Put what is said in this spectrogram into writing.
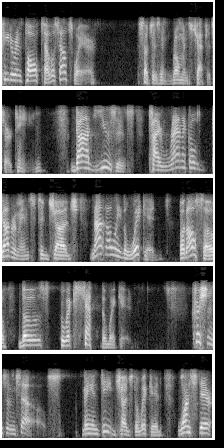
Peter and Paul tell us elsewhere, such as in Romans chapter 13, God uses tyrannical governments to judge not only the wicked, but also those who accept the wicked. Christians themselves may indeed judge the wicked once their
